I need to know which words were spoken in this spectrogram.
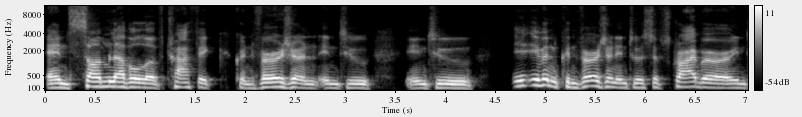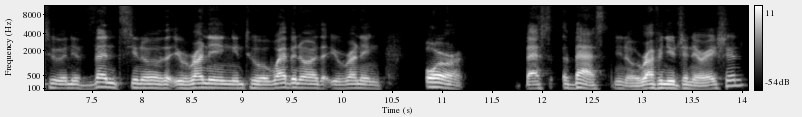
and some level of traffic conversion into into even conversion into a subscriber or into an event you know that you're running into a webinar that you're running or best the best you know revenue generation.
